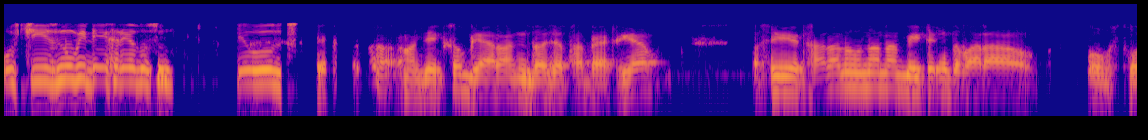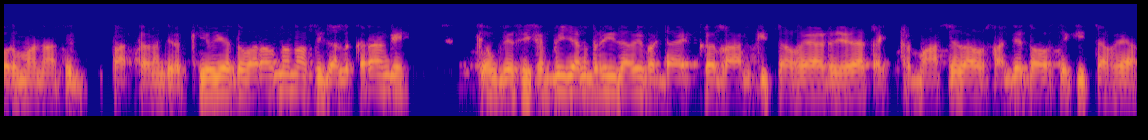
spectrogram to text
ਉਸ ਚੀਜ਼ ਨੂੰ ਵੀ ਦੇਖ ਰਹੇ ਹੋ ਤੁਸੀਂ? ਕਿ ਉਹ ਹਾਂਜੀ 111 ਦਾ ਜਥਾ ਬੈਠ ਗਿਆ। ਅਸੀਂ 18 ਨੂੰ ਉਹਨਾਂ ਨਾਲ ਮੀਟਿੰਗ ਦੁਬਾਰਾ ਉਹ ਫੋਰਮਾਂ ਨਾਲ ਕੋਈ 'ਚ ਰੱਖੀ ਹੋਈ ਹੈ। ਦੁਬਾਰਾ ਉਹਨਾਂ ਨਾਲ ਅਸੀਂ ਗੱਲ ਕਰਾਂਗੇ। ਕਿਉਂਕਿ ਅਸੀਂ 26 ਜਨਵਰੀ ਦਾ ਵੀ ਵੱਡਾ ਇੱਕ ਐਲਾਨ ਕੀਤਾ ਹੋਇਆ ਜਿਹੜਾ ਟਰੈਕਟਰ ਮਾਰਚ ਦਾ ਉਹ ਸਾਂਝੇ ਤੌਰ ਤੇ ਕੀਤਾ ਹੋਇਆ।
